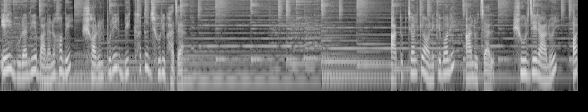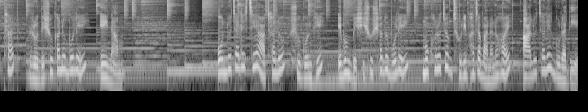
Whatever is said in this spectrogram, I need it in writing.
এই গুঁড়া দিয়ে বানানো হবে সরলপুরের বিখ্যাত ঝুরি ভাজা। আতপ চালকে অনেকে বলে আলো চাল। সূর্যের আলোয়, অর্থাৎ রোদে শুকানো বলেই এই নাম। অন্য চালের চেয়ে আঠালো, সুগন্ধি এবং বেশি সুস্বাদু বলেই মুখরোচক ঝুরি ভাজা বানানো হয় আলু চালের গুঁড়া দিয়ে।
